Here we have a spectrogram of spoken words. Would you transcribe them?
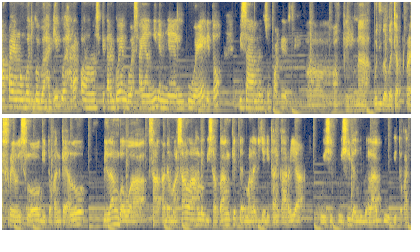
apa yang membuat gue bahagia gue harap orang sekitar gue yang gue sayangi dan menyayangi gue gitu bisa mensupport itu sih. Oh, Oke, nah gue juga baca press release lo gitu kan kayak lo bilang bahwa saat ada masalah lo bisa bangkit dan malah dijadikan karya puisi-puisi dan juga lagu gitu kan.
